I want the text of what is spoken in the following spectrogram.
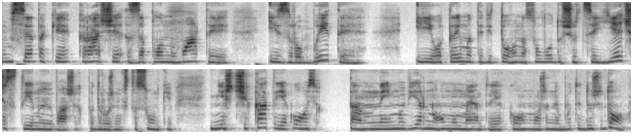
все-таки краще запланувати і зробити. І отримати від того насолоду, що це є частиною ваших подружніх стосунків, ніж чекати якогось там неймовірного моменту, якого може не бути дуже довго.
